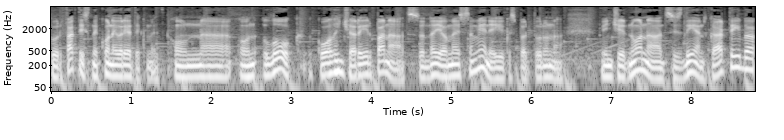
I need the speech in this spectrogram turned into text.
kur faktiski neko nevar ietekmēt. Un, uh, un lūk, ko viņš arī ir panācis. Un ne jau mēs esam vienīgie, kas par to runā. Viņš ir nonācis dienas kārtībā,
